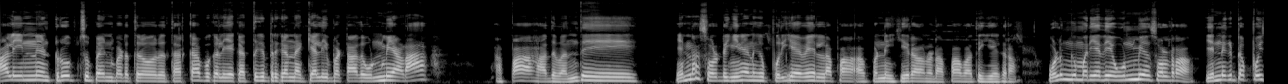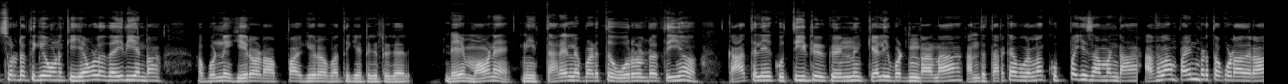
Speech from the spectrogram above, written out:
ஆளின்னு ட்ரூப்ஸ் பயன்படுத்துகிற ஒரு தற்காப்பு கலையை கற்றுக்கிட்டு இருக்கேன்னு நான் கேள்விப்பட்டேன். அது உண்மையாடா? அப்பா அது வந்து என்ன சொல்கிறீங்கன்னு எனக்கு புரியவே இல்லைப்பா அப்படின்னு ஹீரோ அவனோட அப்பா பார்த்து கேட்குறான் ஒழுங்கு மரியாதையை உண்மையை சொல்கிறான் என்னக்கிட்ட போய் சொல்கிறதுக்கே உனக்கு எவ்வளோ தைரியம்டா? அப்படின்னு ஹீரோட அப்பா ஹீரோவை பார்த்து கேட்டுக்கிட்டு இருக்காரு. டேய் மவனே நீ தரையில் படுத்து உருள்றதையும் காற்றுலேயே குத்திக்கிட்டு இருக்குன்னு கேள்விப்பட்டுட்டானா அந்த தற்காப்புகள்லாம் குப்பைக்கு சமண்டா அதெல்லாம் பயன்படுத்தக்கூடாதுடா.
